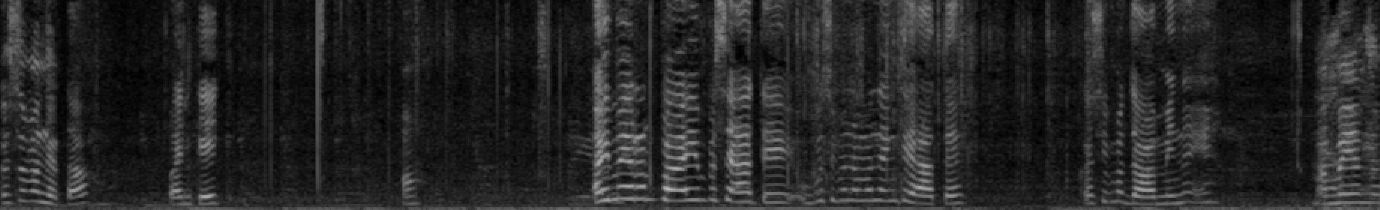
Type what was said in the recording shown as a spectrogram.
Gusto mo nito? Pancake? Ay, meron pa. Ayun pa si ate. Ubusin mo naman na yung kay ate. Kasi madami na eh. Mamaya na.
